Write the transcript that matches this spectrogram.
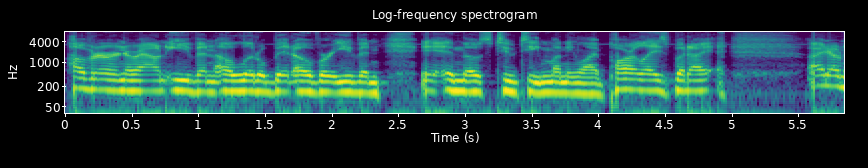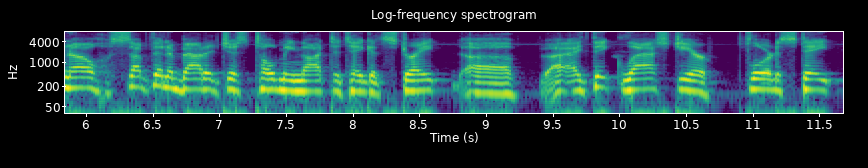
hovering around even a little bit over even in those two team money line parlays. But I. I don't know. Something about it just told me not to take it straight. Uh, I think last year Florida State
